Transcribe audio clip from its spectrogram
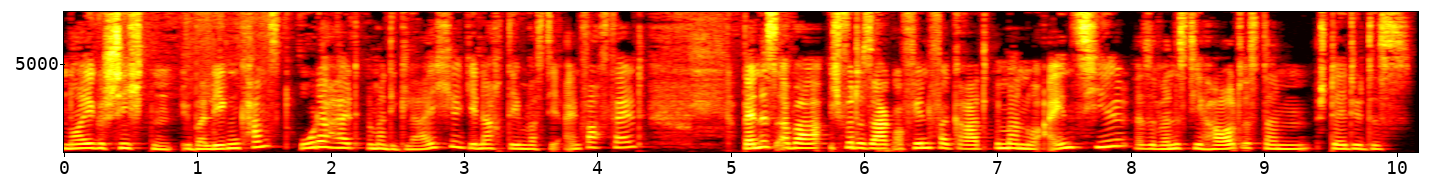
neue Geschichten überlegen kannst oder halt immer die gleiche, je nachdem, was dir einfach fällt. Wenn es aber, ich würde sagen, auf jeden Fall gerade immer nur ein Ziel, also wenn es die Haut ist, dann stell dir das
